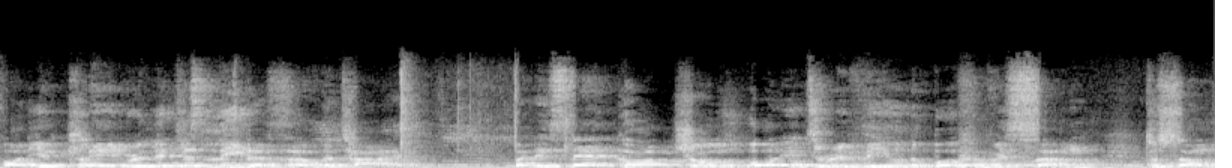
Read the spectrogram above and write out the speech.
or the acclaimed religious leaders of the time. But instead, God chose only to reveal the birth of his son to some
